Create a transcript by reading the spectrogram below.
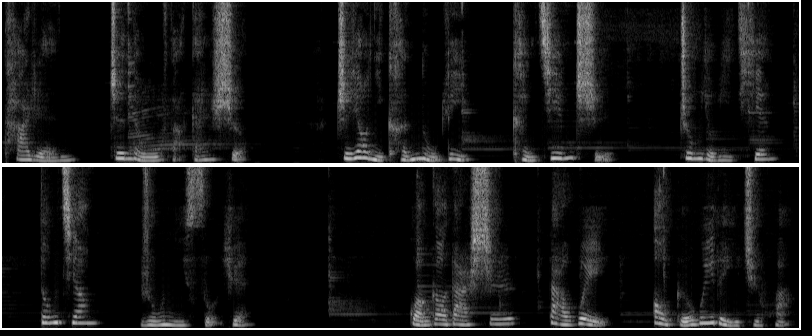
他人真的无法干涉。只要你肯努力，肯坚持。终有一天，都将如你所愿。广告大师大卫·奥格威的一句话：“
